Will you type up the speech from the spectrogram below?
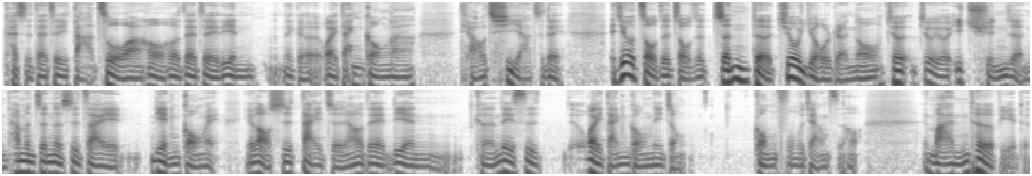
开始在这里打坐啊，或或在这里练那个外丹功啊、调气啊之类。结果走着走着，真的就有人哦，就就有一群人，他们真的是在练功哎，有老师带着，然后在练可能类似外丹功那种功夫这样子哈。蛮特别的，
